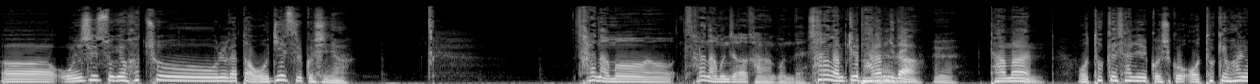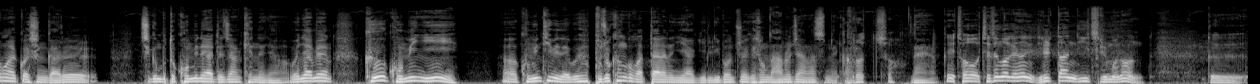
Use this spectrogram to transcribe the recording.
어, 온실 속의 화초를 갖다 어디에 쓸 것이냐? 살아남어 살아남은 자가 강한 건데. 살아남길 바랍니다. 예. 다만 어떻게 살릴 것이고 어떻게 활용할 것인가를 지금부터 고민해야 되지 않겠느냐. 왜냐하면 그 고민이 어, 국민TV 내부에서 부족한 것 같다라는 이야기를 이번 주에 계속 나누지 않았습니까? 그렇죠. 네. 근데 저 제 생각에는 일단 이 질문은 그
